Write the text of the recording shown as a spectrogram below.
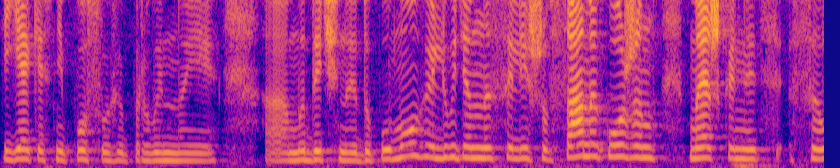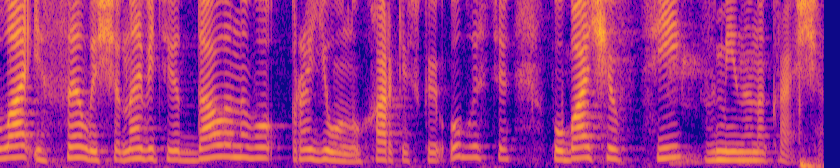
і якісні послуги первинної е, медичної допомоги людям на селі, щоб саме кожен мешканець села і селища, навіть віддаленого району Харківської області, побачив ці зміни на краще.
